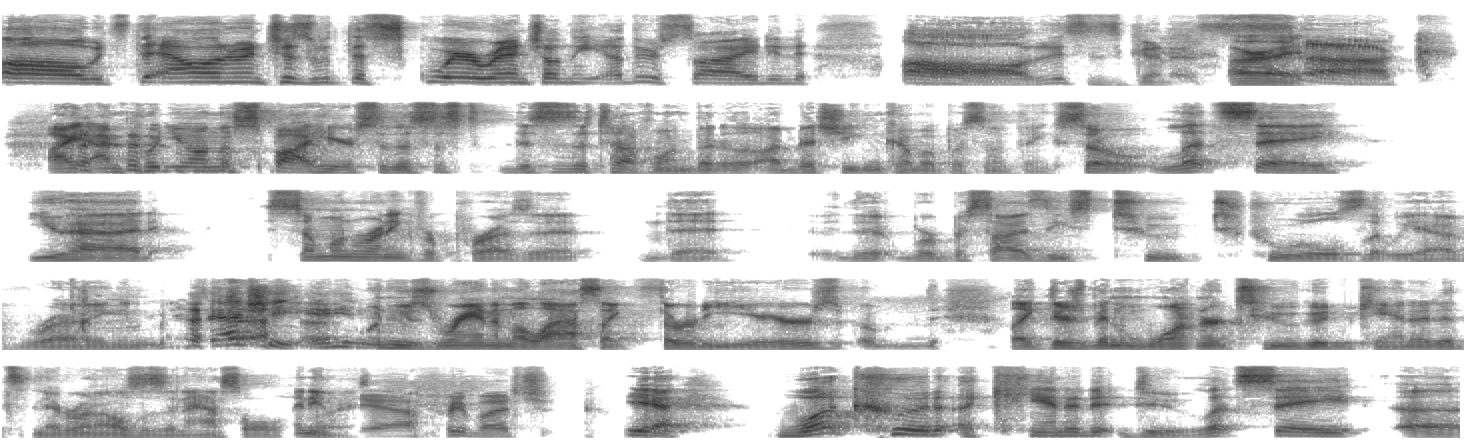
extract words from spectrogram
oh, it's the Allen wrenches with the square wrench on the other side, and oh, this is gonna All right. suck. I, I'm putting you on the spot here, so this is this is a tough one, but I bet you can come up with something. So let's say you had someone running for president that that were besides these two tools that we have running, and actually anyone who's ran in the last like 30 years, like there's been one or two good candidates, and everyone else is an asshole. Anyway, Yeah, pretty much. yeah. What could a candidate do? Let's say uh,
